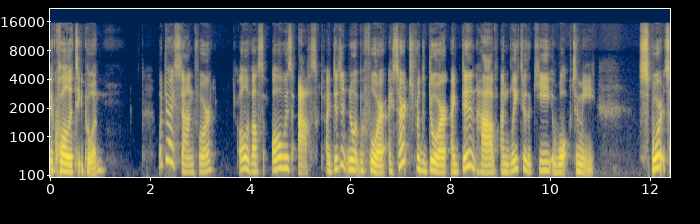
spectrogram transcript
Equality poem. What do I stand for? All of us always asked. I didn't know it before. I searched for the door I didn't have, and later the key walked to me. Sports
